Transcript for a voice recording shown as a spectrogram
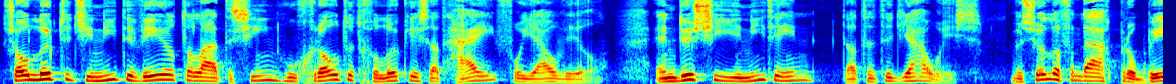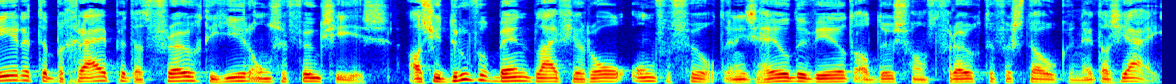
Zo lukt het je niet de wereld te laten zien hoe groot het geluk is dat Hij voor jou wil. En dus zie je niet in dat het het jou is. We zullen vandaag proberen te begrijpen dat vreugde hier onze functie is. Als je droevig bent, blijft je rol onvervuld en is heel de wereld al dus van vreugde verstoken, net als jij.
